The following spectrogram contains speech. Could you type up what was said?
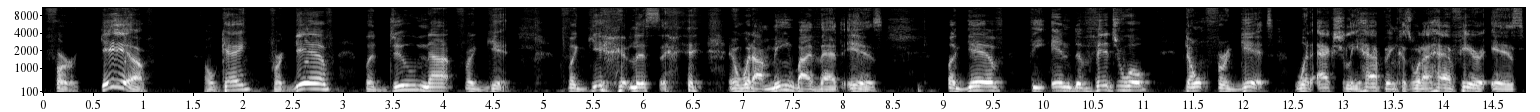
forgive okay? Forgive but do not forget forgive listen and what i mean by that is forgive the individual. Don't forget what actually happened because what i have here is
